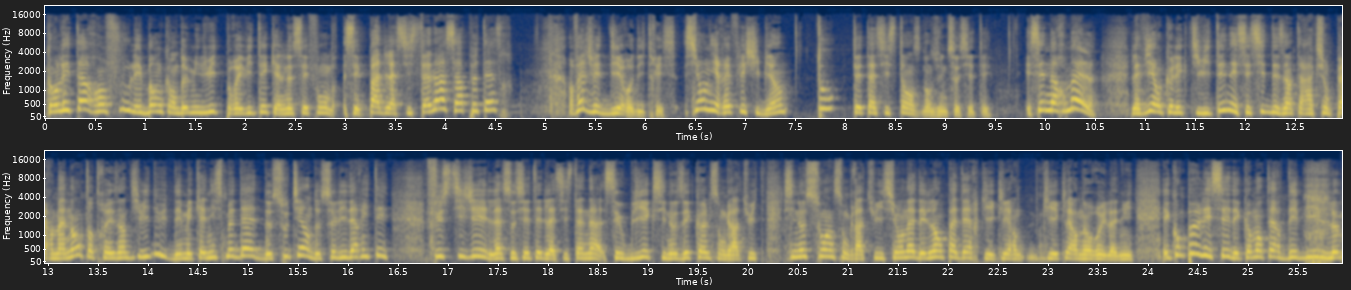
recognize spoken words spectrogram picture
Quand l'État renfloue les banques en 2008 pour éviter qu'elles ne s'effondrent, c'est pas de l'assistanat ça peut-être? En fait, je vais te dire, auditrice, si on y réfléchit bien, tout est assistance dans une société. Et c'est normal La vie en collectivité nécessite des interactions permanentes entre les individus, des mécanismes d'aide, de soutien, de solidarité. Fustiger la société de l'assistanat, c'est oublier que si nos écoles sont gratuites, si nos soins sont gratuits, si on a des lampadaires qui éclairent, nos rues la nuit, et qu'on peut laisser des commentaires débiles le-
